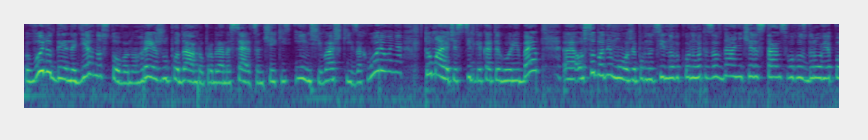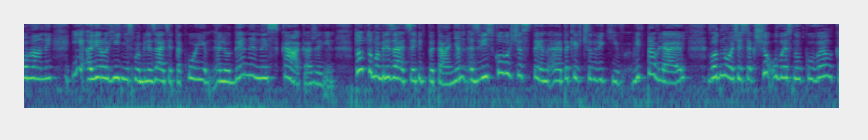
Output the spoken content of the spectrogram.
в людини діагностовано грижу, подагру, проблеми з серцем чи якісь інші важкі захворювання, то маючи стільки категорії Б, е, особа не може повноцінно виконувати завдання через стан свого здоров'я поганий, і вірогідність мобілізації такої людини низька, каже він. Тобто мобілізація під питанням з військових частин е, таких чоловіків відправляють. Водночас, якщо у висновку ВЛК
